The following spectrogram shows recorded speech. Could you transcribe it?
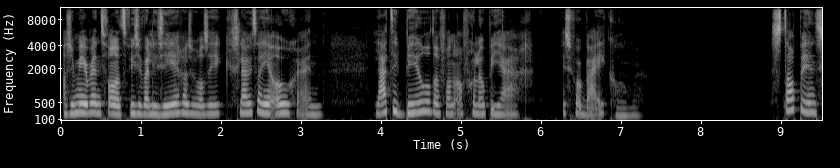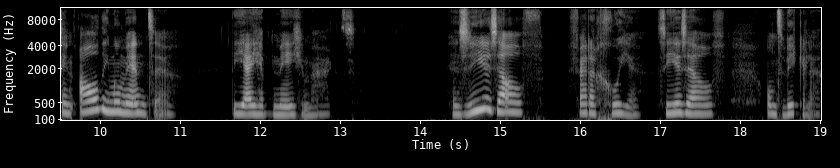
Als je meer bent van het visualiseren zoals ik, sluit dan je ogen en laat die beelden van afgelopen jaar eens voorbij komen. Stap eens in al die momenten die jij hebt meegemaakt. En zie jezelf verder groeien. Zie jezelf ontwikkelen.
